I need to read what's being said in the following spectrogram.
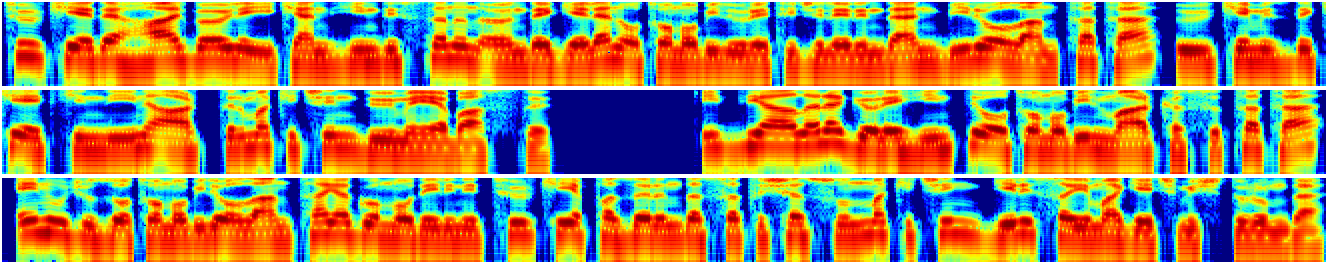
Türkiye'de hal böyle iken Hindistan'ın önde gelen otomobil üreticilerinden biri olan Tata, ülkemizdeki etkinliğini arttırmak için düğmeye bastı. İddialara göre Hintli otomobil markası Tata, en ucuz otomobili olan Taygo modelini Türkiye pazarında satışa sunmak için geri sayıma geçmiş durumda.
